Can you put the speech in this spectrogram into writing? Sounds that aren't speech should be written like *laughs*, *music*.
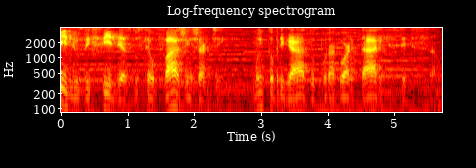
Filhos e filhas do selvagem jardim, muito obrigado por aguardarem esta edição.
